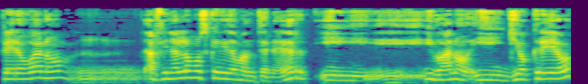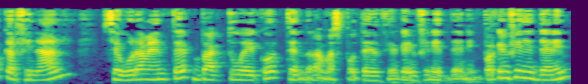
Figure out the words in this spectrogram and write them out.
Pero bueno, mm, al final lo hemos querido mantener y, y bueno, y yo creo que al final seguramente Back to Eco tendrá más potencia que Infinite Denim, porque Infinite Denim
